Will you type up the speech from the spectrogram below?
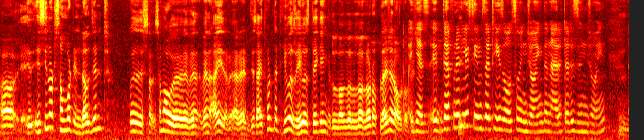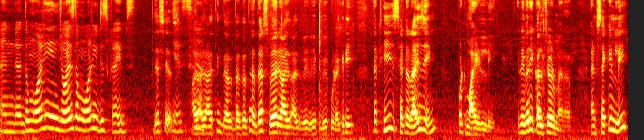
Uh, is he not somewhat indulgent well, somehow uh, when, when, I read this, I thought that he was he was taking a lot of pleasure out of it. Yes, it definitely he, seems that he's also enjoying. The narrator is enjoying, mm. and uh, the more he enjoys, the more he describes. Yes, yes. Yes. I, I think that, that, that that's where I, I we, we could agree that he is satirizing, but mildly, in a very cultured manner. And secondly,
